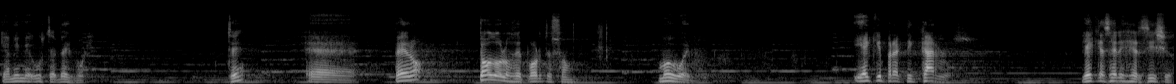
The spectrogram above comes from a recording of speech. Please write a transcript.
que a mí me gusta el béisbol, ¿sí? Eh, pero todos los deportes son muy buenos y hay que practicarlos y hay que hacer ejercicio.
